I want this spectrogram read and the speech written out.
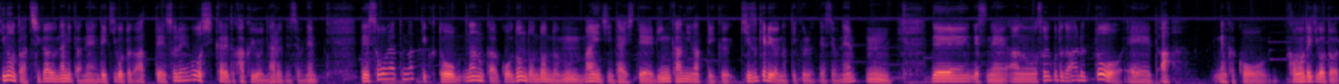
昨日とは違う何かね出来事があってそれをしっかりと書くようになるんですよね。でそうやってなっていくとなんかこうどんどんどんどん毎日に対して敏感になっていく気づけるようになってくるんですよね。うん。でですねあのそういうことがあるとえっ、ー、とあなんかこうこの出来事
